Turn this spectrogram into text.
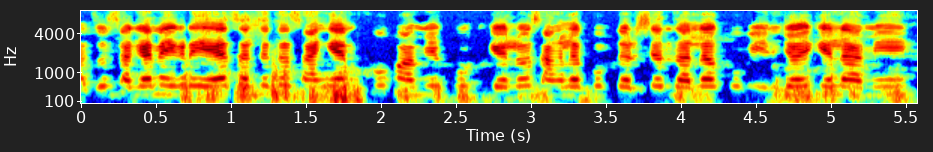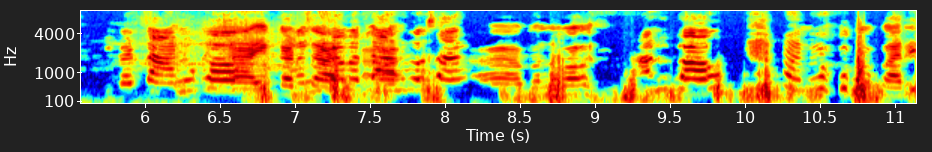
अजून सगळ्यांना इकडे यायचं असेल तर सांगेन खूप आम्ही खूप गेलो. चांगलं खूप दर्शन झालं. खूप एन्जॉय केलं आम्ही. इकडचा अनुभव. इकडचा अनुभव. सांग. अं, अनुभव. अनुभव. अनुभव खूप भारी.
